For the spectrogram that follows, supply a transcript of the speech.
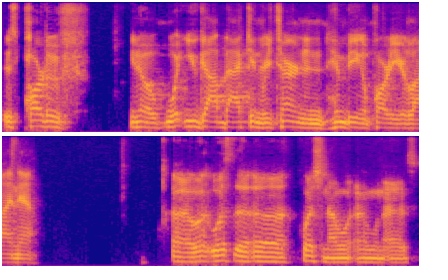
is part of you know what you got back in return, and him being a part of your line now. Uh, what, what's the uh, question I want I want to ask?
